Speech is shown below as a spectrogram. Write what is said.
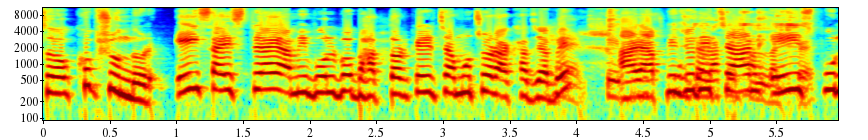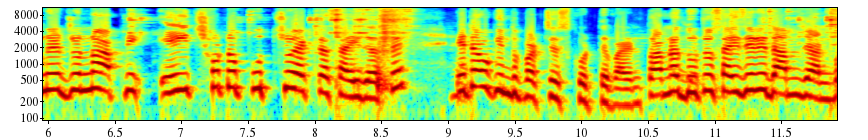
সো খুব সুন্দর। এই সাইজটায় আমি বলব ভাত তরকারির চামচও রাখা যাবে। হ্যাঁ, আর আপনি যদি চান এই স্পুনের জন্য আপনি এই ছোট পুচ্ছ একটা সাইজ আছে এটাও কিন্তু পারচেস করতে পারেন। তো আমরা দুটো সাইজেরই দাম জানব।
